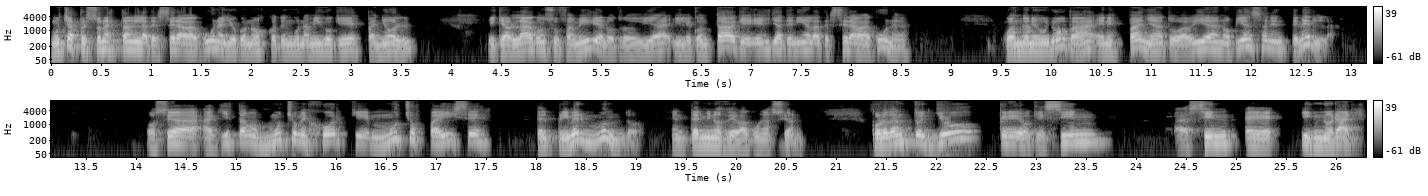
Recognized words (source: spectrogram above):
muchas personas están en la tercera vacuna. Yo conozco, tengo un amigo que es español y que hablaba con su familia el otro día y le contaba que él ya tenía la tercera vacuna, cuando en Europa, en España, todavía no piensan en tenerla. O sea, aquí estamos mucho mejor que muchos países del primer mundo en términos de vacunación. Por lo tanto, yo creo que sin, eh, sin eh, ignorar,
